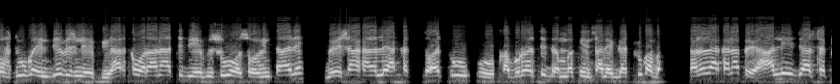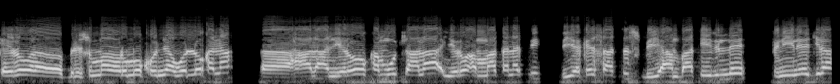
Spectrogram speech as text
of duuba hin deebisnee fi harka waraanaatti deebisuu osoo hin taane meeshaa kanallee akka to'achuu qaburratti dammaqiinsaan eeggachuu qaba. Kanarraa kan hafe haalli ijaarsa qeerroo bilisummaa Oromoo konyaa walloo kana haalaan yeroo kamuu caalaa yeroo ammaa kanatti biyya keessaattis biyya ambaatiin illee finiinee jira.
